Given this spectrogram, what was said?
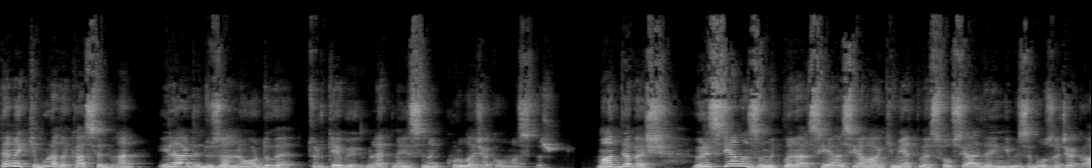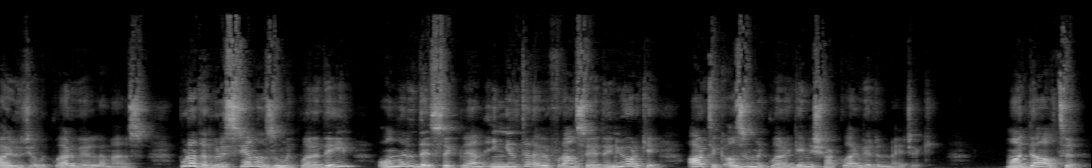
Demek ki burada kastedilen ileride düzenli ordu ve Türkiye Büyük Millet Meclisi'nin kurulacak olmasıdır. Madde 5. Hristiyan azınlıklara siyasi hakimiyet ve sosyal dengemizi bozacak ayrıcalıklar verilemez. Burada Hristiyan azınlıklara değil, onları destekleyen İngiltere ve Fransa'ya deniyor ki artık azınlıklara geniş haklar verilmeyecek. Madde 6.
